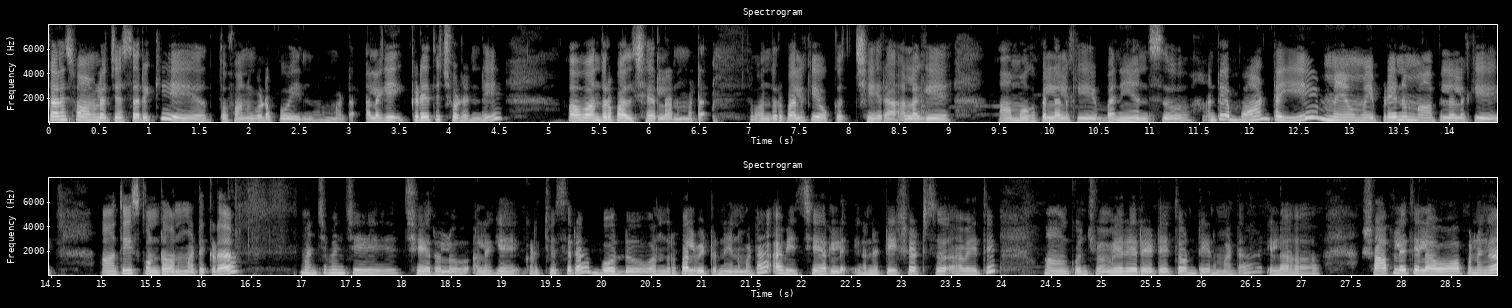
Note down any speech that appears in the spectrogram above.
కానీ స్వాములు వచ్చేసరికి తుఫాన్ కూడా పోయిందనమాట. అలాగే ఇక్కడైతే చూడండి వంద రూపాయల చీరలు అనమాట. వంద రూపాయలకి ఒక చీర అలాగే మగపిల్లలకి బనియన్స్ అంటే బాగుంటాయి మేము ఎప్పుడైనా మా పిల్లలకి తీసుకుంటాం అనమాట ఇక్కడ. మంచి మంచి చీరలు అలాగే ఇక్కడ చూసారా? బోర్డు వంద రూపాయలు పెట్టున్నాయి అనమాట అవి చీరలే. ఇక టీ షర్ట్స్ అవి అయితే కొంచెం వేరే రేట్ అయితే ఉంటాయి అనమాట ఇలా షాపులు అయితే ఇలా ఓపెన్గా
